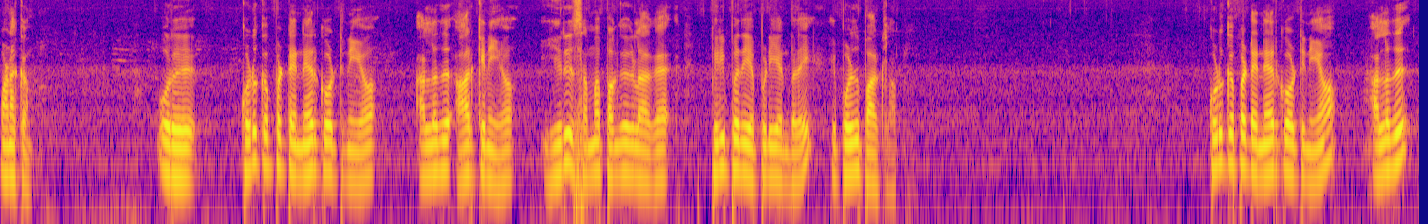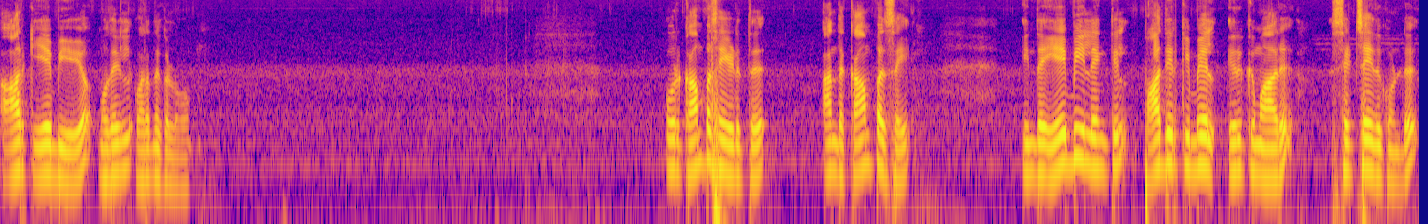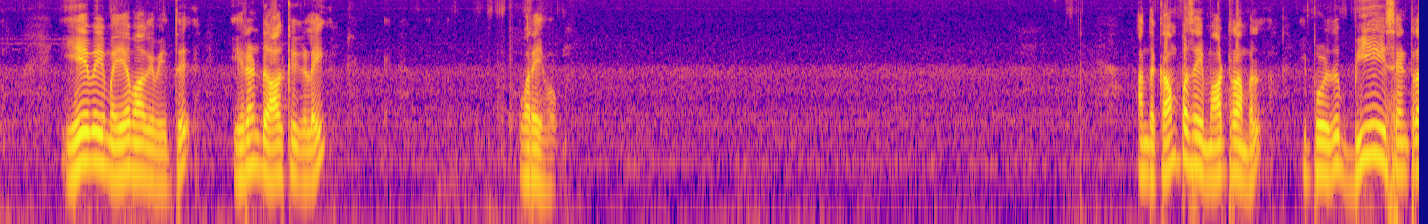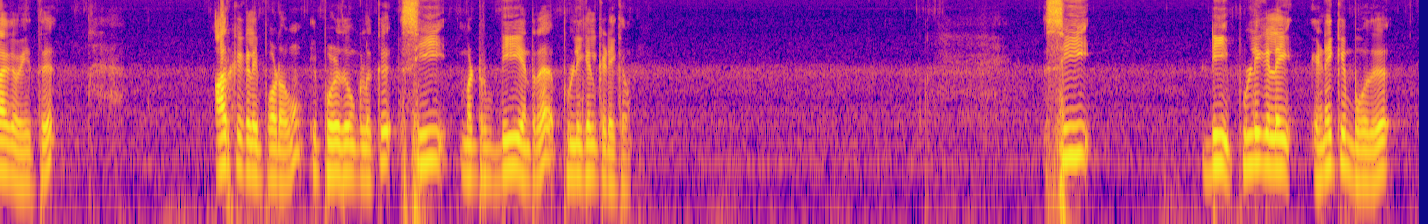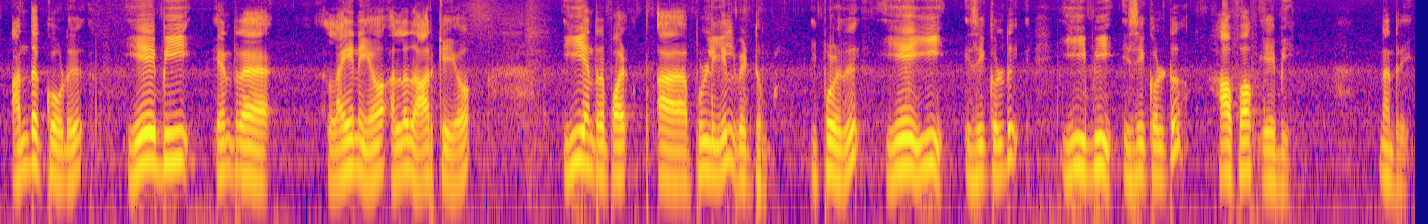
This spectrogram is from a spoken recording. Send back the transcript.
வணக்கம். ஒரு கொடுக்கப்பட்ட நேர்கோட்டினையோ அல்லது ஆர்க்கினையோ இரு சம பங்குகளாக பிரிப்பது எப்படி என்பதை இப்பொழுது பார்க்கலாம். கொடுக்கப்பட்ட நேர்கோட்டினையோ அல்லது ஆர்க் ஏபியையோ முதலில் வரைந்து கொள்வோம். ஒரு காம்பஸை எடுத்து அந்த காம்பஸை இந்த ஏபி லெங்க்த்தில் பாதிற்கு மேல் இருக்குமாறு செட் செய்து கொண்டு ஏவை மையமாக வைத்து இரண்டு ஆர்க்குகளை வரைவோம். அந்த காம்பஸை மாற்றாமல் இப்பொழுது பிஐ சென்டராக வைத்து ஆர்க்குகளை போடவும் இப்பொழுது உங்களுக்கு சி மற்றும் டி என்ற புள்ளிகள் கிடைக்கும். சி டி புள்ளிகளை இணைக்கும்போது அந்த கோடு ஏபி என்ற லைனையோ அல்லது ஆர்க்கையோ இ என்ற பா புள்ளியில் வெட்டும். இப்பொழுது AE is equal to EB is equal to half of AB நன்றி.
